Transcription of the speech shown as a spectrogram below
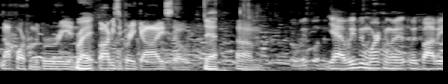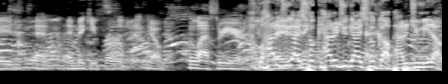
not far from the brewery. And Right. Bobby's a great guy, so Yeah. Yeah, we've been working with, with Bobby and, and Mickey for you know for the last three years. Well, how did They- you guys think, hook? How did you guys hook up? How did you meet up?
